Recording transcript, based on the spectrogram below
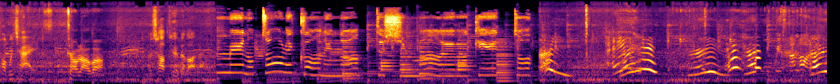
ชอบผู้ชาย ชอบเราเปล่า เราชอบเธอตลอดอะ 君の虜になってしまえばきっと เฮ้ยเฮ้ยเฮ้ยเฮ้ย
